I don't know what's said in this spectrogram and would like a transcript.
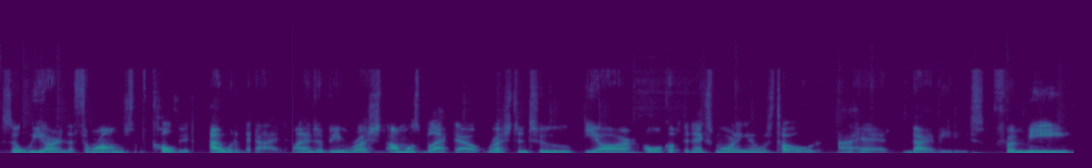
So we are in the throngs of COVID. I would have died. I ended up being rushed, almost blacked out, rushed into ER. I woke up the next morning and was told I had diabetes. For me,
